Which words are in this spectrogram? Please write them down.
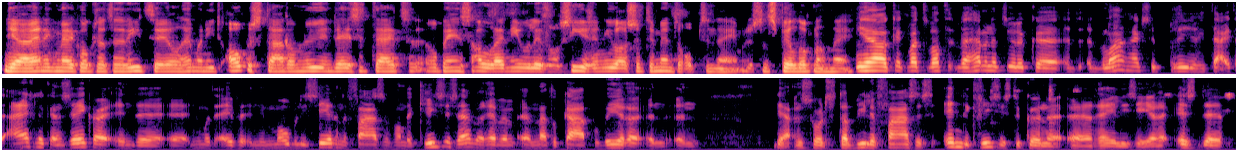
Ja, en ik merk ook dat de retail helemaal niet open staat om nu in deze tijd opeens allerlei nieuwe leveranciers en nieuwe assortimenten op te nemen. Dus dat speelt ook nog mee. Ja, kijk, wat, wat, we hebben natuurlijk uh, het, het, belangrijkste prioriteit eigenlijk, en zeker in de, uh, noem het even, in de mobiliserende fase van de crisis. Hè, we hebben met elkaar proberen een, een ja, een soort stabiele fases in de crisis te kunnen uh, realiseren, is de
